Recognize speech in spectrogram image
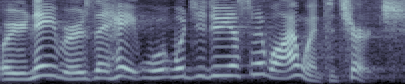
or your neighbors that, hey, what'd you do yesterday? Well, I went to church.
